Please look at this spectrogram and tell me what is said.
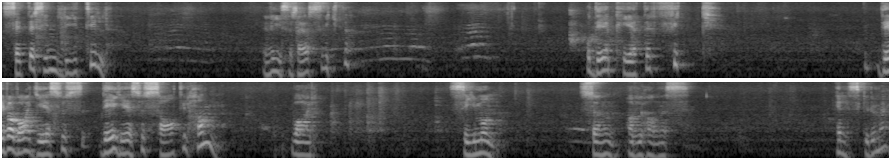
setter sin lit til, viser seg å svikte. Og det Peter fikk, det var hva Jesus, det Jesus sa til han, var Simon sønn av Johannes. Elsker du meg?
